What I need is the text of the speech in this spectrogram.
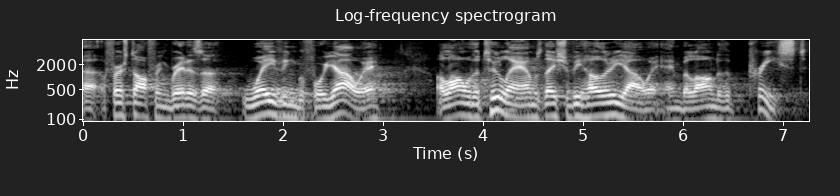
Uh, first offering bread is a waving before Yahweh. Along with the two lambs, they should be holy to Yahweh and belong to the priest.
